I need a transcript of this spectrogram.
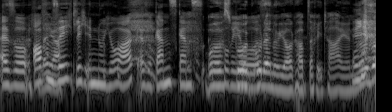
also offensichtlich in New York, also ganz, ganz Wolfsburg kurios. oder New York, Hauptsache Italien. Ja. Also.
